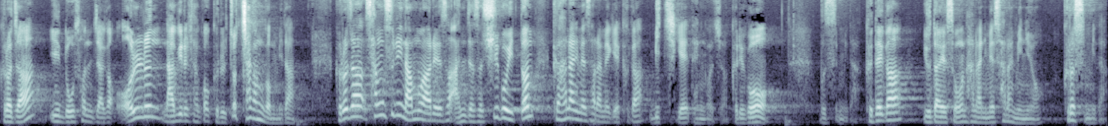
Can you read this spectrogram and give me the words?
그러자 이 노선자가 얼른 나귀를 타고 그를 쫓아간 겁니다. 그러자 상수리 나무 아래에서 앉아서 쉬고 있던 그 하나님의 사람에게 그가 미치게 된 거죠. 그리고 묻습니다. 그대가 유다에서 온 하나님의 사람이니요? 그렇습니다.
